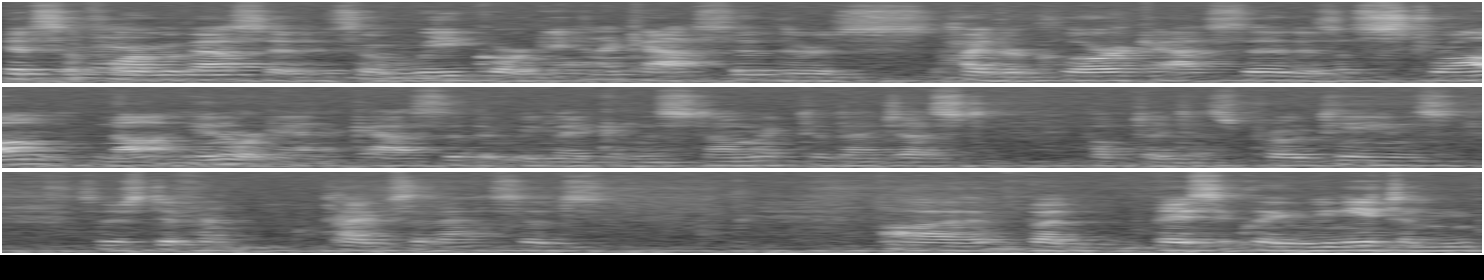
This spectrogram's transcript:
It's a form of acid. It's a weak organic acid. There's hydrochloric acid is a strong, not inorganic acid that we make in the stomach to digest, help digest proteins. So there's different types of acids. Uh, but basically, we need to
